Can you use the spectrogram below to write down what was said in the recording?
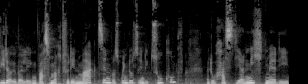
wieder überlegen, was macht für den Markt Sinn, was bringt uns in die Zukunft, weil du hast ja nicht mehr die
